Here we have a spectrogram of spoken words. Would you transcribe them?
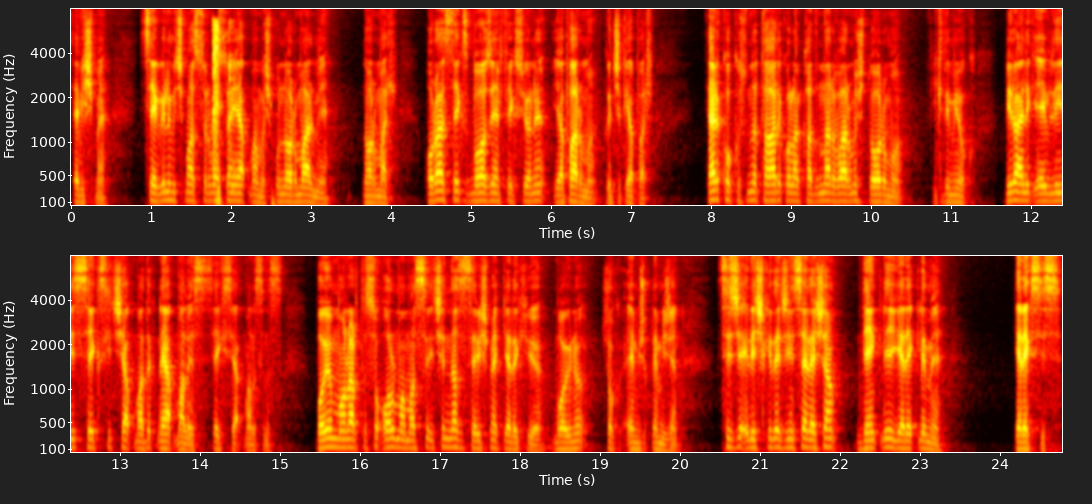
Sevişme. Sevgilim hiç mastürbasyon yapmamış. Bu normal mi? Normal. Oral seks boğaz enfeksiyonu yapar mı? Gıcık yapar. Ter kokusunda tahrik olan kadınlar varmış. Doğru mu? Fikrim yok. Bir aylık evliyiz. Seks hiç yapmadık. Ne yapmalıyız? Seks yapmalısınız. Boyun morartısı olmaması için nasıl sevişmek gerekiyor? Boyunu çok emcüklemeyeceksin. Sizce ilişkide cinsel yaşam denkliği gerekli mi? Gereksiz.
